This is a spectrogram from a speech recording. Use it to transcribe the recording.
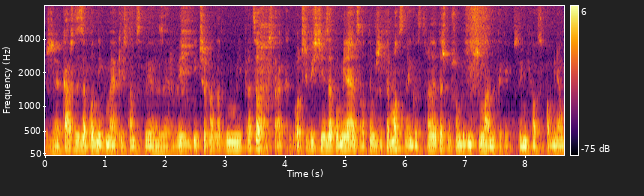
że każdy zawodnik ma jakieś tam swoje rezerwy i, i trzeba nad nimi pracować, tak? Oczywiście nie zapominając o tym, że te mocne jego strony też muszą być utrzymane, tak jak tutaj Michał wspomniał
